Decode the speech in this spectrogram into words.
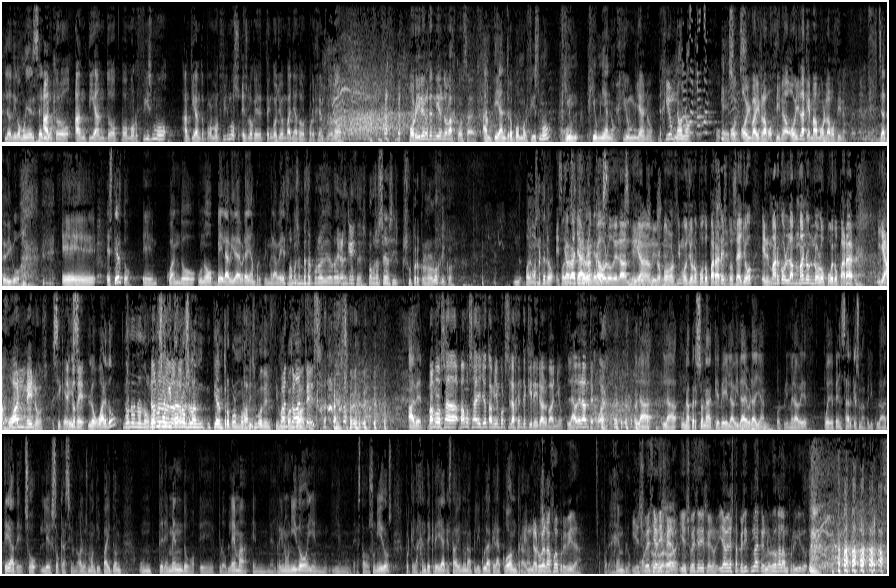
Lo digo muy en serio. Antro- antiantropomorfismo, antiantropomorfismo es lo que tengo yo en bañador, por ejemplo, ¿no? por ir entendiendo las cosas. Antiantropomorfismo hum- humeano. Humiano. De Hume. No, no. Hoy, Eso es. hoy va a ir la bocina, hoy la quemamos la bocina. Ya te digo. Eh, es cierto, eh, cuando uno ve la vida de Brian por primera vez, Vamos a empezar por la vida de Pero Brian es que- entonces. Vamos a ser así súper cronológicos. Podemos hacerlo. Es que ahora ya ha lo arrancado lo del Sí, sí, antiantropomorfismo. Yo no puedo parar esto. O sea, yo el mar con las manos no lo puedo parar. Y a Juan menos. Si queréis, Entonces, lo guardo. No, no, no, no. No, Vamos no, a no, no, quitarnos el antiantropomorfismo de encima Cuanto cuanto antes. A ver, vamos, eh, a, vamos a ello también por si la gente quiere ir al baño. La- Adelante, Juan. la- la- una persona que ve la vida de Brian por primera vez puede pensar que es una película atea. De hecho, les ocasionó a los Monty Python un tremendo eh, problema en el Reino Unido y en, y en Estados Unidos, porque la gente creía que estaba viendo una película que era contra la En Noruega religión, fue prohibida. por ejemplo. Y en, Suecia Noruega. dijeron, y en Suecia dijeron, ir a ver esta película que en Noruega la han prohibido.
